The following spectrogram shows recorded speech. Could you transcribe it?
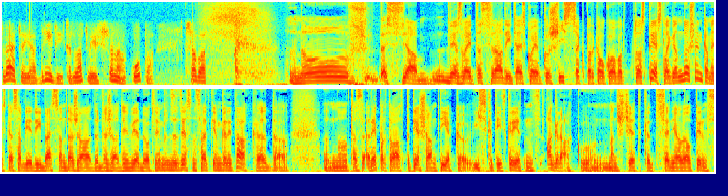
svētajā brīdī, kad latvieši sanāk kopā savā. Nu, es, jā, diez vai tas rādītājs, ko jebkurš izsaka par kaut ko, var to spriest. Lai gan droši vien, ka mēs kā sabiedrība esam dažādi ar dažādiem viedokļiem. Dziesmu svētkiem gan ir tā, ka nu, tas repertuārs patiešām tiek izskatīts krietni agrāk. Man šķiet, ka sen jau vēl pirms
